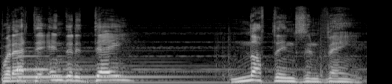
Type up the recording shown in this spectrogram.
But at the end of the day, nothing's in vain.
